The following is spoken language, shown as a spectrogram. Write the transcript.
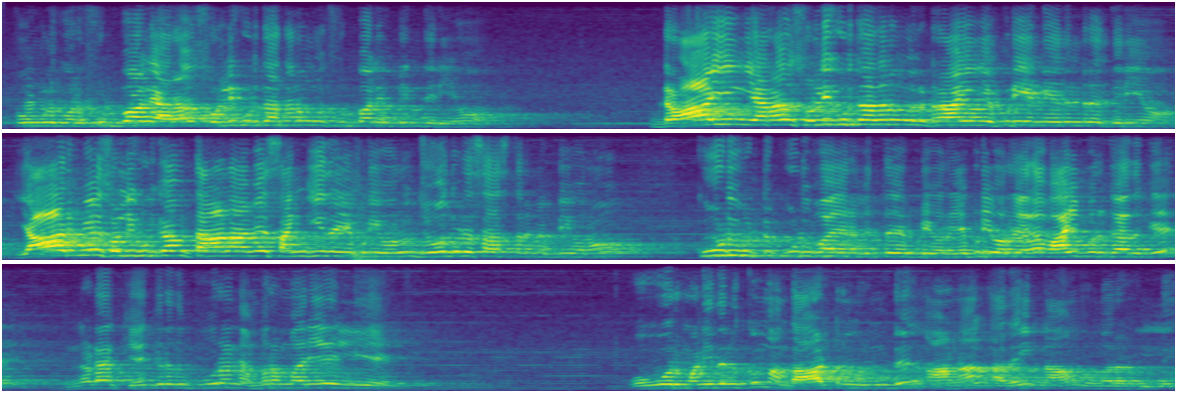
இப்போ உங்களுக்கு ஒரு ஃபுட்பால் யாராவது சொல்லி கொடுத்தா தானே உங்களுக்கு ஃபுட்பால் எப்படின்னு தெரியும். டிராயிங் யாராவது சொல்லி கொடுத்தா தானே உங்களுக்கு டிராயிங் எப்படி என்ன எதுன்றது தெரியும். யாருமே சொல்லி கொடுக்காம தானாவே சங்கீதம் எப்படி வரும் ஜோதிட சாஸ்திரம் எப்படி வரும் கூடு விட்டு கூடு பாயிற வித்து எப்படி வரும் எப்படி வரும்? ஏதாவது வாய்ப்பு இருக்கா அதுக்கு? என்னடா கேட்கறது பூரா நம்புற மாதிரியே இல்லையே. ஒவ்வொரு மனிதனுக்கும் அந்த ஆற்றல் உண்டு ஆனால் அதை நாம் உணரவில்லை.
